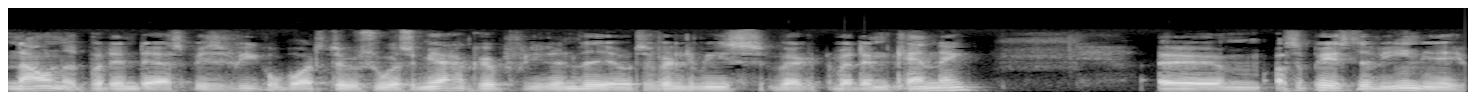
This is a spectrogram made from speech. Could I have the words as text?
navnet på den der specifikke robotstøvsuger, som jeg har købt, fordi den ved jeg jo tilfældigvis, hvad, hvad den kan, ikke? Øhm, og så pastede vi egentlig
